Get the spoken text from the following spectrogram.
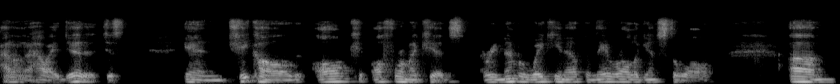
I don't know how I did it, just and she called all all four of my kids. I remember waking up and they were all against the wall. Um,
